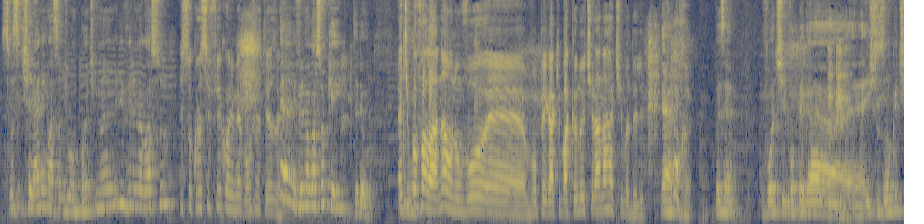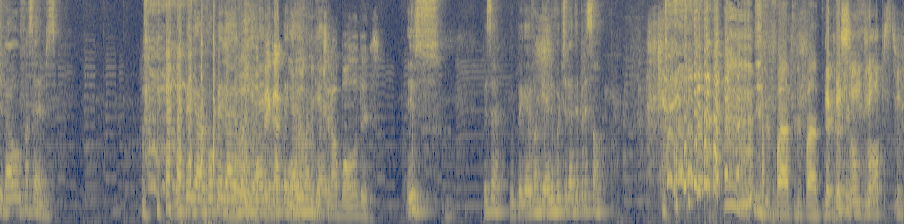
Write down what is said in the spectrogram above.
Se você tirar a animação de One Punch Man, ele vira um negócio. Isso crucifica o anime, com certeza. É, ele vira um negócio ok, entendeu? É tipo eu falar, não, não vou, é, vou pegar aqui bacana e tirar a narrativa dele. É. Porra! Pois é. Vou, ti- vou pegar é, Ishizoku e tirar o fanservice. Vou pegar, vou pegar vou, Evangelho, vou pegar vou pegar Kuroko e vou tirar a bola deles. Isso. Pois é, vou pegar Evangelho e vou tirar a depressão. De fato, de fato. Depressão drops tu.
